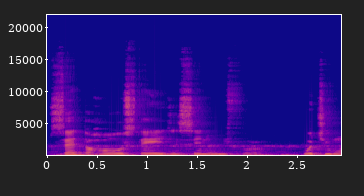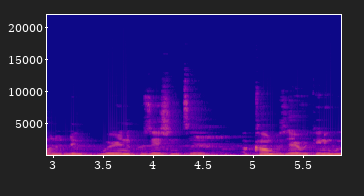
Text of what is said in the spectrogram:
set the whole stage and scenery for what you want to do. We're in a position to accomplish everything that we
